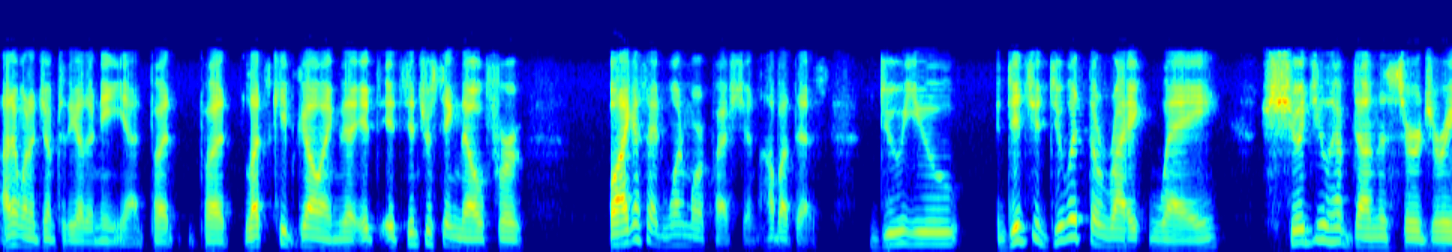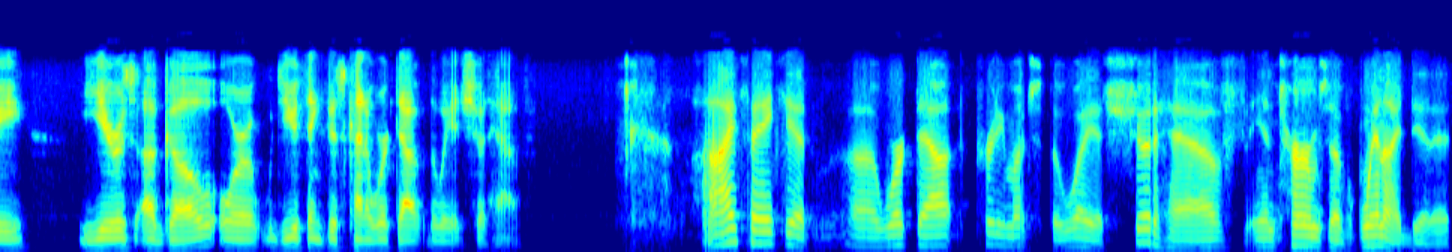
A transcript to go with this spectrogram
I don't want to jump to the other knee yet, but but let's keep going. It, it's interesting though. For well, I guess I had one more question. How about this? Do you did you do it the right way? Should you have done the surgery years ago, or do you think this kind of worked out the way it should have? I think it uh, worked out pretty much the way it should have in terms of when I did it.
